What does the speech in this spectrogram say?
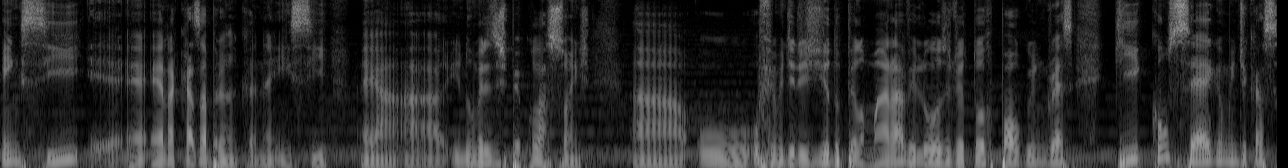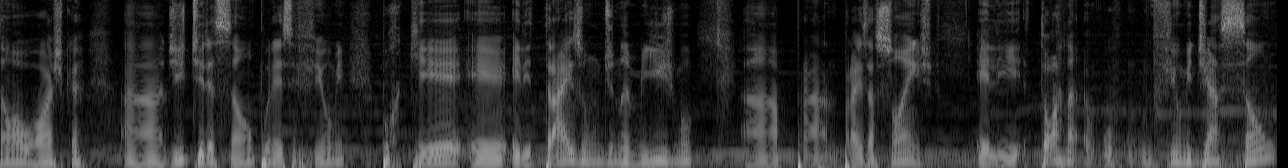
Em si, é, é era a Casa Branca, né, em si, é, há, há inúmeras especulações. Ah, o, o filme é dirigido pelo maravilhoso diretor Paul Greengrass, que consegue uma indicação ao Oscar ah, de direção por esse filme, porque eh, ele traz um dinamismo ah, para as ações ele torna um filme de ação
